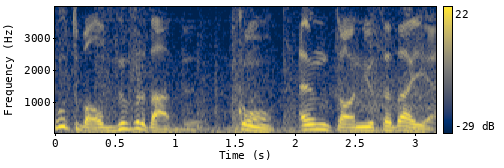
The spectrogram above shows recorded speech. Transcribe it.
Futebol de Verdade com António Tadeia.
